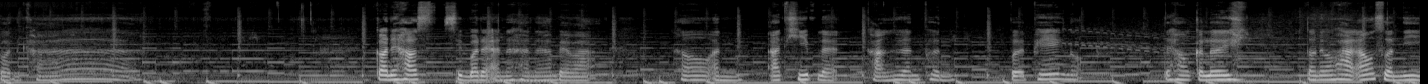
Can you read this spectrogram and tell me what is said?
ก่อนค่ะ ก่อนที่เฮาสิบ่ได้อันอาหารนะแบบว่าเฮาอันอัดคลิปแหละขางเฮือนเพิ่นเปิดเพลงเนาะแต่เฮาก็เลยต้องได้มาพากเอ้าส่วนนี้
